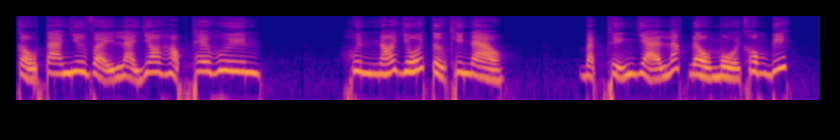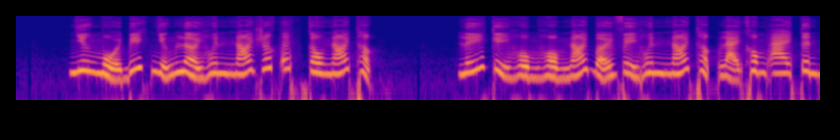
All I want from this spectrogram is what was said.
Cậu ta như vậy là do học theo huynh. Huynh nói dối từ khi nào? Bạch Thiển Dạ lắc đầu muội không biết. Nhưng muội biết những lời huynh nói rất ít câu nói thật. Lý Kỳ hùng hồn nói bởi vì huynh nói thật lại không ai tin.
